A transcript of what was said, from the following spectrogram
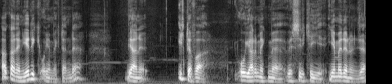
Hakikaten yedik o yemekten de. Yani ilk defa o yarım ekmeği ve sirkeyi yemeden önce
